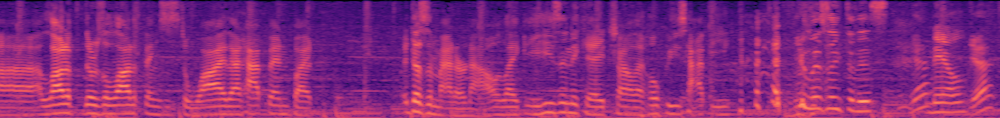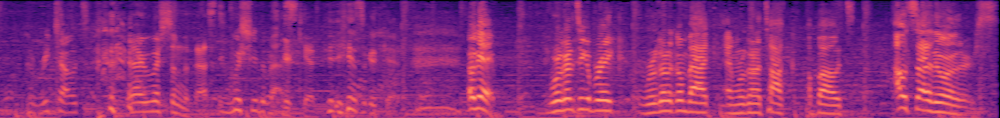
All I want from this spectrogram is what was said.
uh, a lot of there was a lot of things as to why that happened, but. It doesn't matter now. Like he's in the KHL. I hope he's happy. if you're listening to this, yeah, Nail, Yeah, reach out. yeah. I wish him the best. Wish you the He's a best. good he is a good kid. Okay, we're gonna take a break. We're gonna come back and we're gonna talk about outside of the Oilers,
